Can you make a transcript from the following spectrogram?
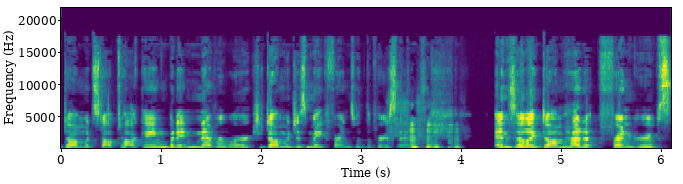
Dom would stop talking, but it never worked. Dom would just make friends with the person. and so like Dom had friend groups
